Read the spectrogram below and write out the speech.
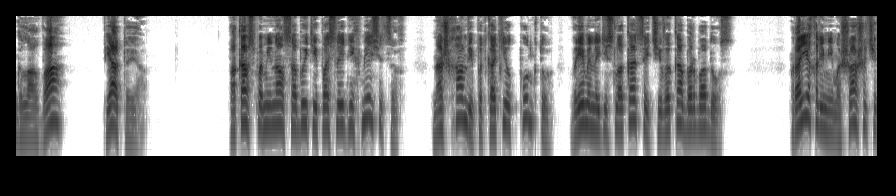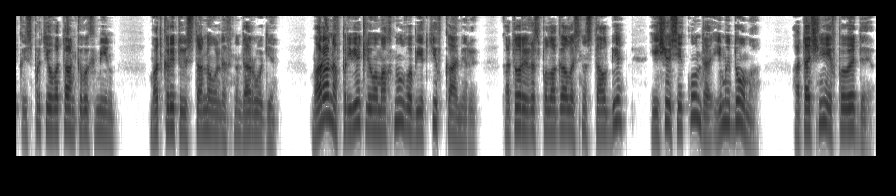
Глава пятая Пока вспоминал события последних месяцев, наш Хамви подкатил к пункту временной дислокации ЧВК «Барбадос». Проехали мимо шашечек из противотанковых мин в открытую установленных на дороге. Баранов приветливо махнул в объектив камеры, которая располагалась на столбе, еще секунда, и мы дома, а точнее в ПВД.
